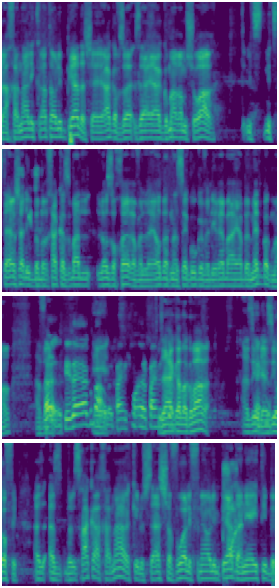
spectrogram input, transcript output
בהכנה לקראת האולימפיאדה, שאגב, זה, זה היה הגמר המשוער. מצ- מצטער שאני במרחק הזמן לא זוכר, אבל אה, עוד מעט נעשה גוגל ונראה מה היה באמת בגמר. אבל... אה, לדעתי זה היה הגמר, אה, ב-2008-2009. זה היה גם הגמר? אז הנה, אז יופי. אז, אז במשחק ההכנה, כאילו שזה היה שבוע לפני האולימפיאדה, אני הייתי, ב,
